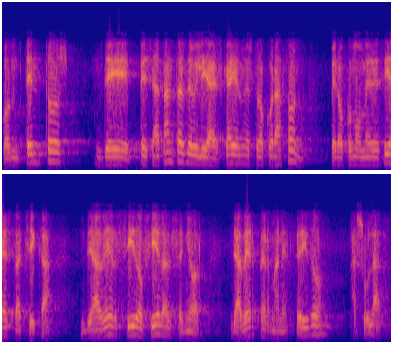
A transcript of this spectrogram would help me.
contentos de, pese a tantas debilidades que hay en nuestro corazón, pero como me decía esta chica, de haber sido fiel al Señor, de haber permanecido a su lado.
